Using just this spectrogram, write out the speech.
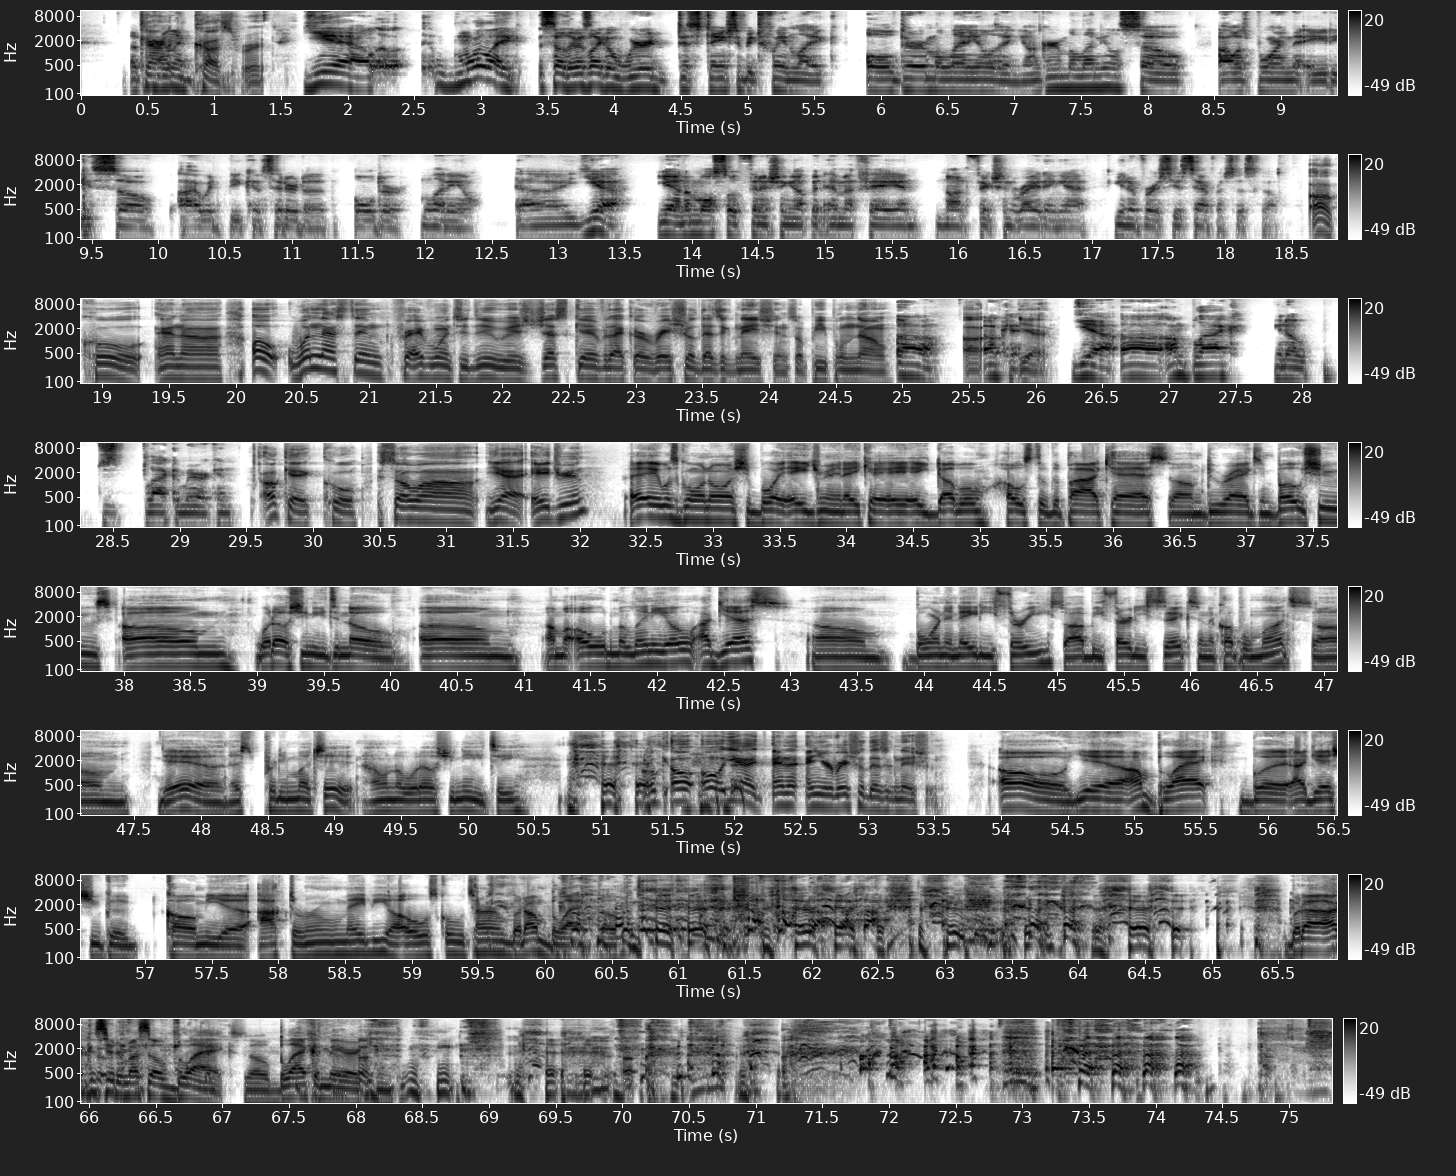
kind of cusp, right? Yeah, more like so. There's like a weird distinction between like older millennials and younger millennials. So I was born in the 80s, so I would be considered an older millennial. Uh, yeah, yeah, and I'm also finishing up an MFA in nonfiction writing at University of San Francisco. Oh, cool. And uh oh, one last thing for everyone to do is just give like a racial designation so people know. Oh, Uh, okay. Yeah. Yeah, uh, I'm black, you know, just black American. Okay, cool. So uh yeah, Adrian. Hey, what's going on? It's your boy Adrian, aka A Double, host of the podcast, um, Do Rags and Boat Shoes. Um, what else you need to know? Um, I'm an old millennial, I guess. Um, born in '83, so I'll be 36 in a couple months. Um, yeah, that's pretty much it. I don't know what else you need, T. Okay. Oh, oh yeah, and and your racial designation. Oh yeah, I'm black, but I guess you could call me a octoroon, maybe a old school term, but I'm black though. but I, I consider myself black, so black American.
